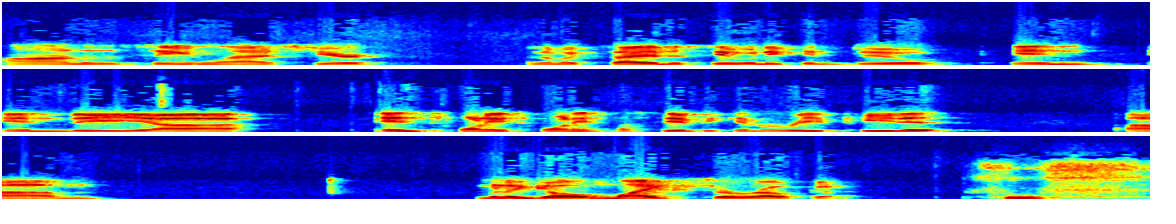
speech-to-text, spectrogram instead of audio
onto the scene last year, and I'm excited to see what he can do in in the uh, in 2020. Let's see if he can repeat it. Um, I'm gonna go Mike Soroka. Oof.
